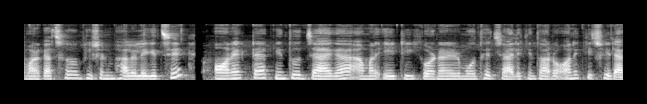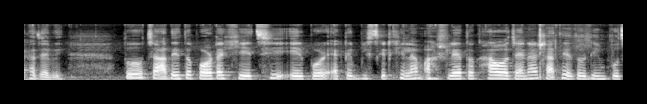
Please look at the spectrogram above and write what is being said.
আমার কাছেও ভীষণ ভালো লেগেছে। অনেকটা কিন্তু জায়গা আমার এই টি কর্নারের মধ্যে, চাইলে কিন্তু আরও অনেক কিছুই রাখা যাবে। তো চা দিয়ে তো পরোটা খেয়েছি, এরপর একটা বিস্কিট খেলাম। আসলে এত খাওয়া যায় না, সাথে তো ডিম পুচ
